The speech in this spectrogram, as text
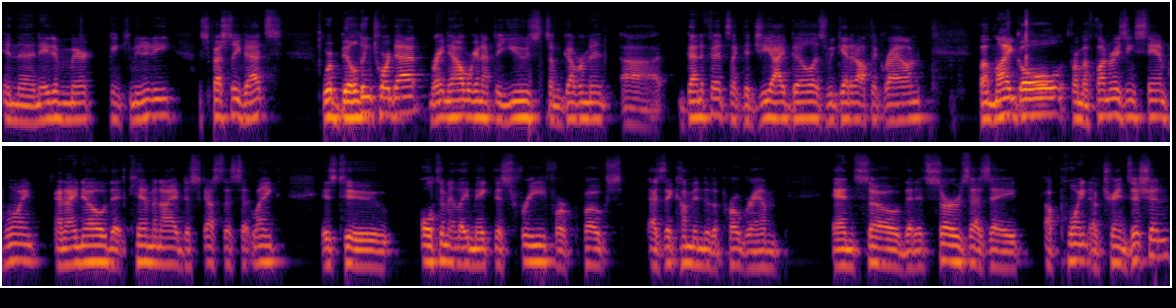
in the Native American community, especially vets. We're building toward that. Right now, we're going to have to use some government uh, benefits like the GI Bill as we get it off the ground. But my goal from a fundraising standpoint, and I know that Kim and I have discussed this at length, is to ultimately make this free for folks as they come into the program. And so that it serves as a, a point of transition,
